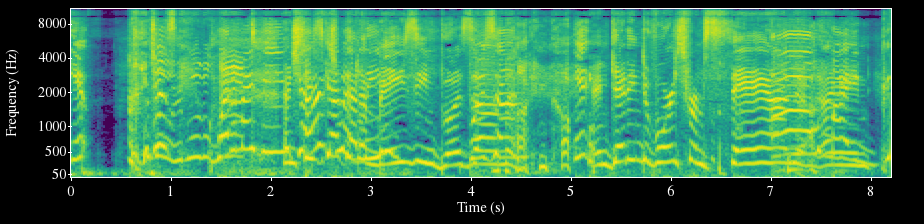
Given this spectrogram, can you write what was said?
it. Just what am I being and she's got with? that Leaving- amazing bosom, bosom. And, It- and getting divorced from Stan. Oh and, I my mean, gosh!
